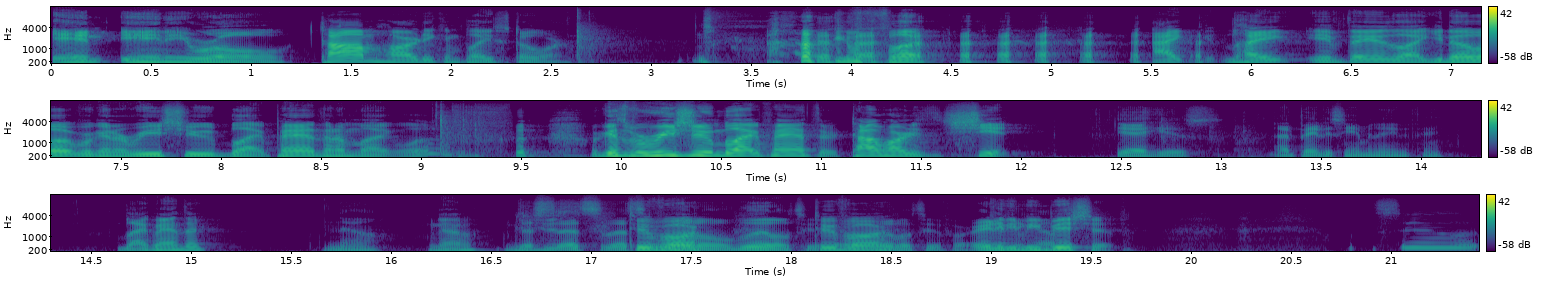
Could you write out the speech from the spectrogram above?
in any role. Tom Hardy can play Storm. I don't give a fuck. I like if they like, you know what, we're gonna reshoot Black Panther. I'm like, well, I guess we're reshooting Black Panther. Tom Hardy's the shit. Yeah, he is. I'd pay to see him in anything. Black Panther? No, No, that's that's, that's too a far. little little too, Too far, far? a little too far. Can he be else? Bishop? Still,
